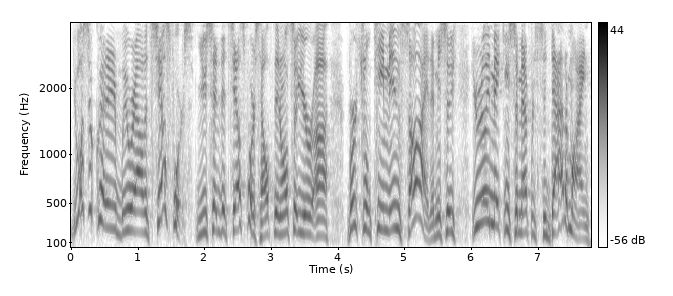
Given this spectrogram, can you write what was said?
You also credited we were out at Salesforce. You said that Salesforce helped, and also your uh, virtual team inside. I mean, so you're really making some efforts to data mine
